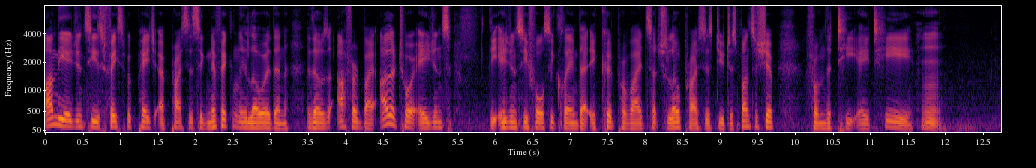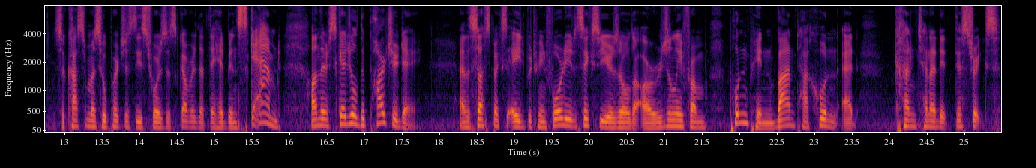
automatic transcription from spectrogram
on the agency's Facebook page at prices significantly lower than those offered by other tour agents. The agency falsely claimed that it could provide such low prices due to sponsorship from the TAT. Hmm. So customers who purchased these tours discovered that they had been scammed on their scheduled departure day. And the suspects aged between 40 to 60 years old are originally from Phunphin, Ban Takun at Kanchanadit districts.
